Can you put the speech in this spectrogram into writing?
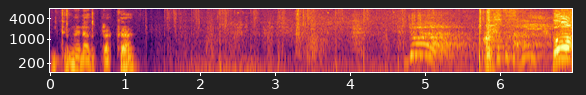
Não tem mais nada pra cá. Tô! Ó,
